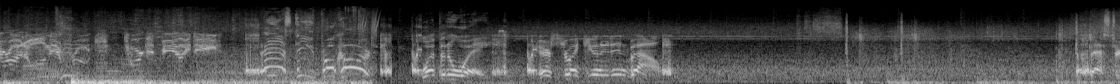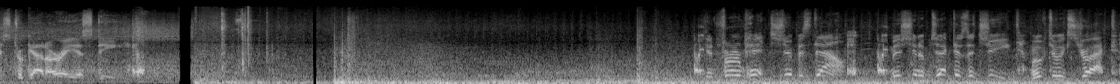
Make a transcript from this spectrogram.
run on the approach. Target BID. ASD broke hard. Weapon away. Airstrike unit inbound. Bastards took out our ASD. Confirmed hit. Ship is down. Mission objectives achieved. Move to extract.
